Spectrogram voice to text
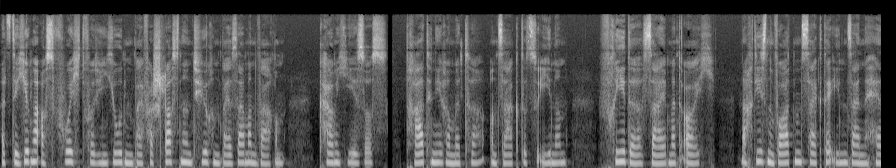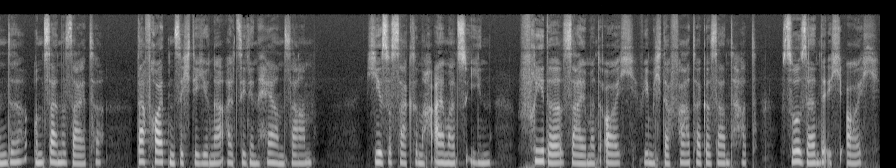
als die Jünger aus Furcht vor den Juden bei verschlossenen Türen beisammen waren, kam Jesus, trat in ihre Mitte und sagte zu ihnen, Friede sei mit euch. Nach diesen Worten zeigte er ihnen seine Hände und seine Seite. Da freuten sich die Jünger, als sie den Herrn sahen. Jesus sagte noch einmal zu ihnen, Friede sei mit euch, wie mich der Vater gesandt hat, so sende ich euch.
